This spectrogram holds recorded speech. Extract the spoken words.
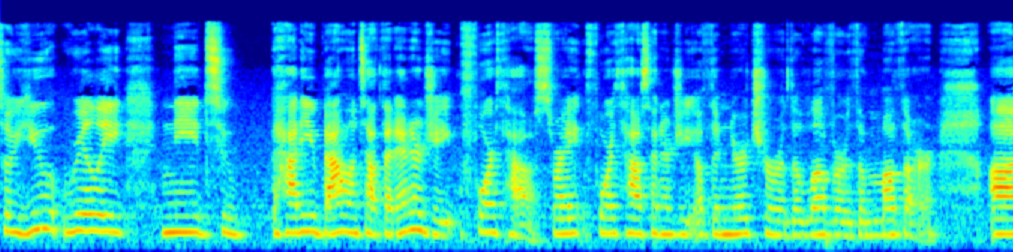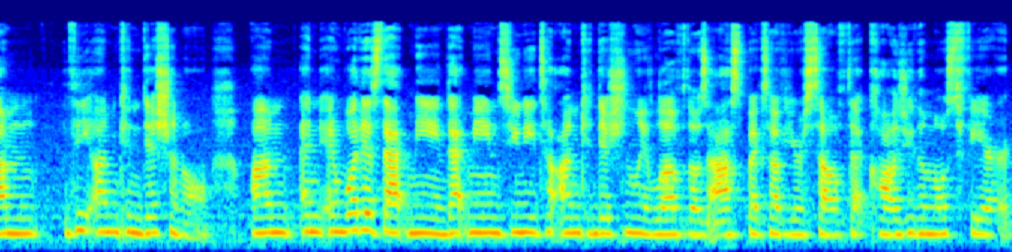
So you really need to how do you balance out that energy? Fourth house, right? Fourth house energy of the nurturer, the lover, the mother, um, the unconditional. Um, and, and what does that mean? That means you need to unconditionally love those aspects of yourself that cause you the most fear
